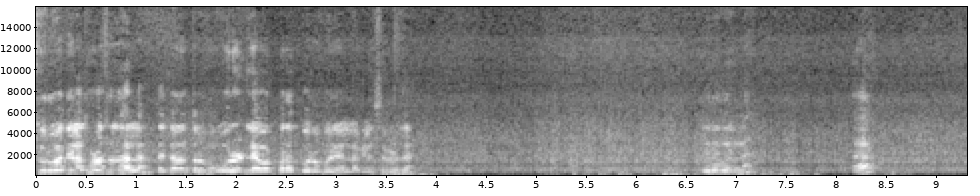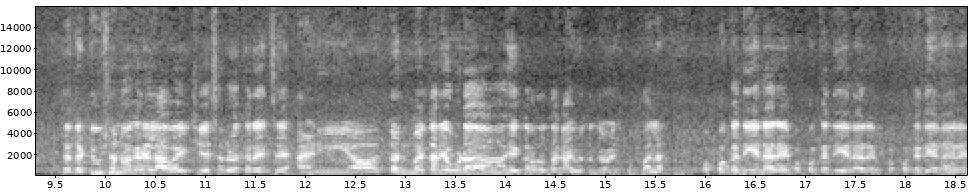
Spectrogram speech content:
सुरुवातीला थोडंसं झालं त्याच्यानंतर मग ओरडल्यावर परत बरोबर यायला लागले सगळं बरोबर ना? हां? तर आता ट्युशन वगैरे लावायची आहे सगळं करायचं आहे आणि तन्मय तर एवढं हे करत होता काय होतं त्यावेळेस पप्पाला? पप्पा कधी येणार आहे? पप्पा कधी येणार आहे? पप्पा कधी येणार आहे?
